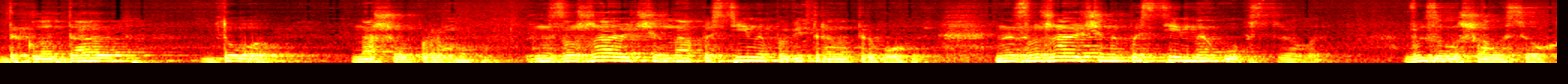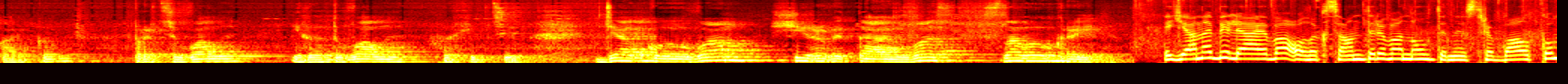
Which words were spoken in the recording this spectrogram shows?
докладають до нашої перемоги. Незважаючи на постійні повітряні тривоги, незважаючи на постійні обстріли, ви залишалися у Харкові, працювали і готували фахівців. Дякую вам, щиро вітаю вас. Слава Україні! Яна Біляєва, Олександр Іванов, Денис Рибалко,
